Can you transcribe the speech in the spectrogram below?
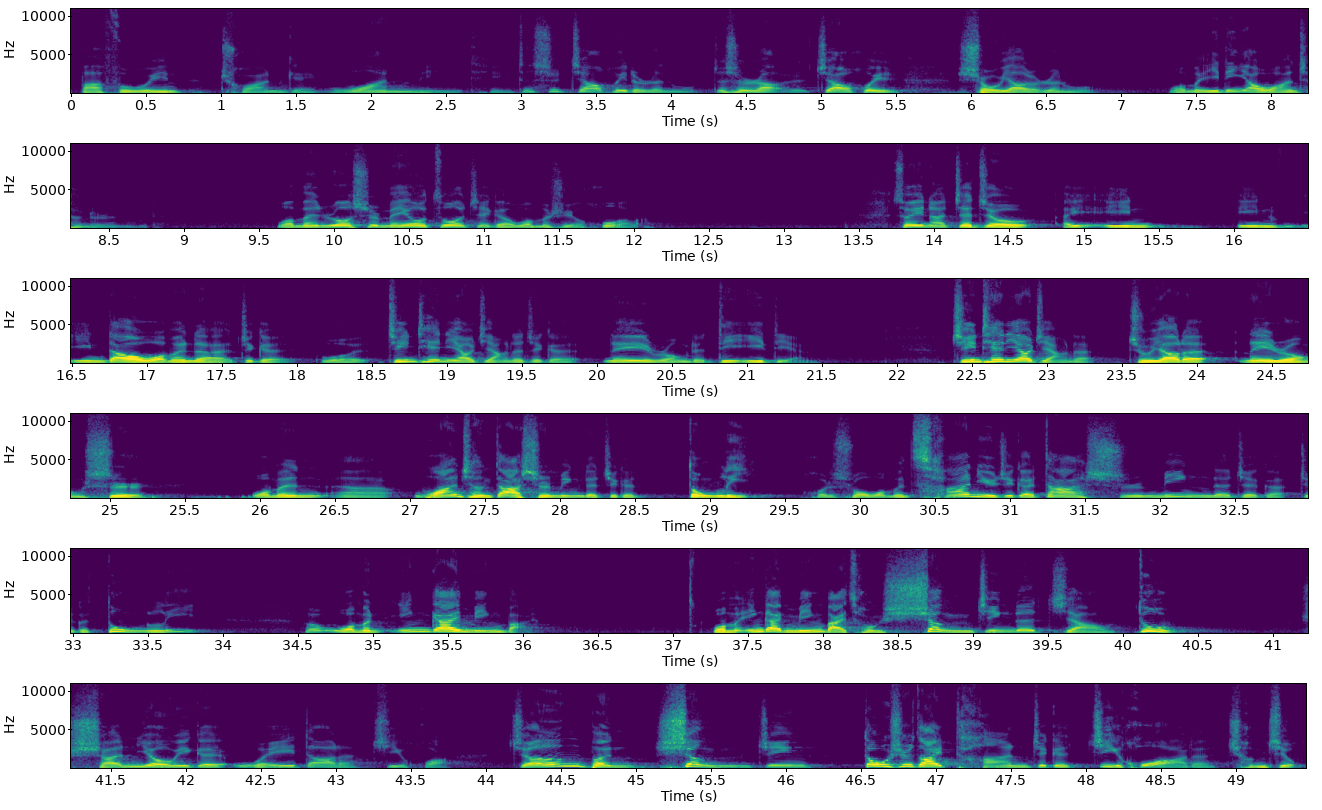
把福音传给万民听。这是教会的任务，这是让教会首要的任务。我们一定要完成的任务的。我们若是没有做这个，我们是有祸了。所以呢，这就引引引到我们的这个我今天要讲的这个内容的第一点。今天要讲的主要的内容是我们呃完成大使命的这个动力，或者说我们参与这个大使命的这个这个动力。呃，我们应该明白。我们应该明白，从圣经的角度，神有一个伟大的计划，整本圣经都是在谈这个计划的成就。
